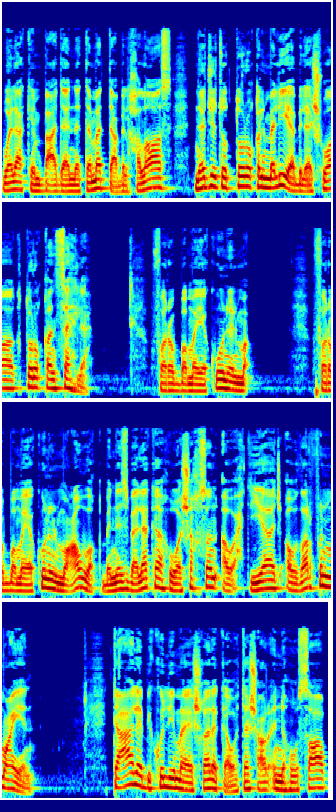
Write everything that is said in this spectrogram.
ولكن بعد أن نتمتع بالخلاص نجد الطرق المليئة بالأشواق طرقا سهلة. فربما يكون. فربما يكون المعوق بالنسبة لك هو شخص أو احتياج أو ظرف معين. تعال بكل ما يشغلك وتشعر أنه صعب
